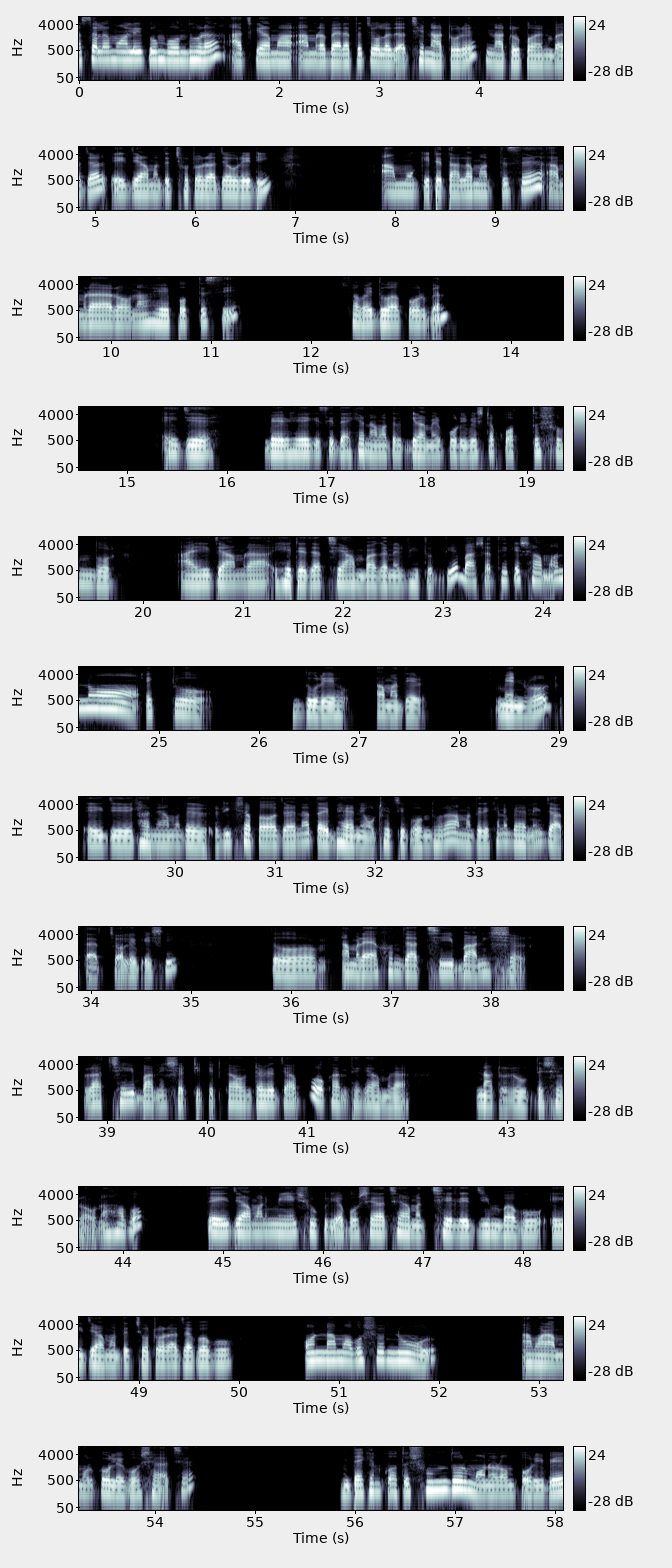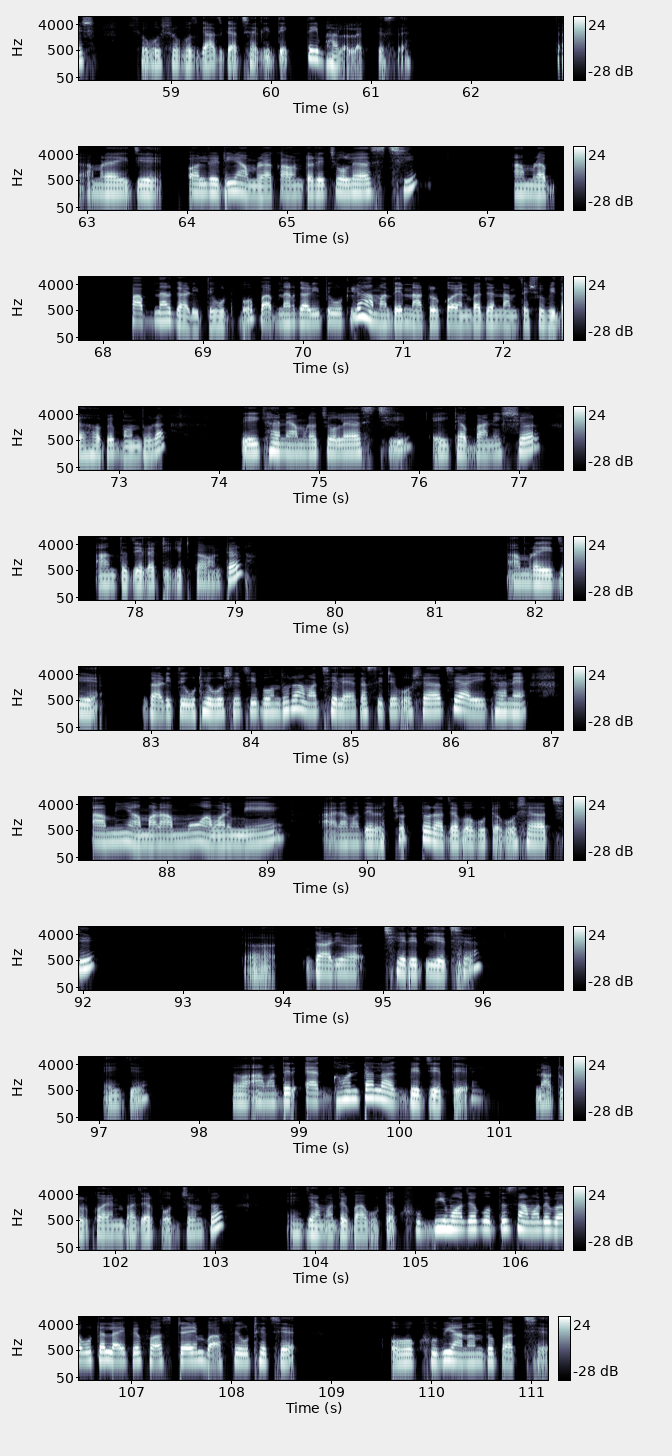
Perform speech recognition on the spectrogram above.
আসসালামু আলাইকুম বন্ধুরা। আজকে আমার আমরা বেড়াতে চলে যাচ্ছি নাটোরে, নাটোর কয়েন বাজার। এই যে আমাদের ছোট রাজাও রেডি আম্মু গেটে তালা মারতেছে, আমরা রওনা হয়ে পড়তেছি। সবাই দোয়া করবেন। এই যে বের হয়ে গেছি, দেখেন আমাদের গ্রামের পরিবেশটা কত সুন্দর। আর এই যে আমরা হেঁটে যাচ্ছি আমবাগানের ভিতর দিয়ে, বাসা থেকে সামান্য একটু দূরে আমাদের মেন রোড এই যে এখানে আমাদের রিক্সা পাওয়া যায় না, তাই ভ্যানে উঠেছি বন্ধুরা। আমাদের এখানে ভ্যানে যাতায়াত চলে বেশি। তো আমরা এখন যাচ্ছি বানেশ্বর রাজশাহী বানেশ্বর টিকিট কাউন্টারে যাব। ওখান থেকে আমরা নাটোরের উদ্দেশ্যে রওনা হব। তো এই যে আমার মেয়ে সুক্রিয়া বসে আছে, আমার ছেলে জিমবাবু, এই যে আমাদের ছোট রাজাবাবু। ওর নাম অবশ্য নূর, আমার আম্মুর কোলে বসে আছে। দেখেন কত সুন্দর মনোরম পরিবেশ, সবুজ সবুজ গাছগাছালি, দেখতেই ভালো লাগতেছে। তা আমরা এই যে অলরেডি আমরা কাউন্টারে চলে আসছি। আমরা পাবনার গাড়িতে উঠবো। পাবনার গাড়িতে উঠলে আমাদের নাটোর কয়েন বাজার নামতে সুবিধা হবে, বন্ধুরা। তো এইখানে আমরা চলে আসছি, এইটা বানেশ্বর আন্তজেলা টিকিট কাউন্টার আমরা এই যে গাড়িতে উঠে বসেছি, বন্ধুরা, আমার ছেলে একা সিটে বসে আছে আর এখানে আমি, আমার আম্মু, আমার মেয়ে আর আমাদের ছোট্ট রাজা বাবুটা বসে আছি। তো গাড়িও ছেড়ে দিয়েছে। এই যে, তো আমাদের এক ঘণ্টা লাগবে যেতে নাটোর কয়েন বাজার পর্যন্ত। এই যে, আমাদের বাবুটা খুবই মজা করতেছে। আমাদের বাবুটা লাইফে ফার্স্ট টাইম বাসে উঠেছে। ও খুবই আনন্দ পাচ্ছে।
